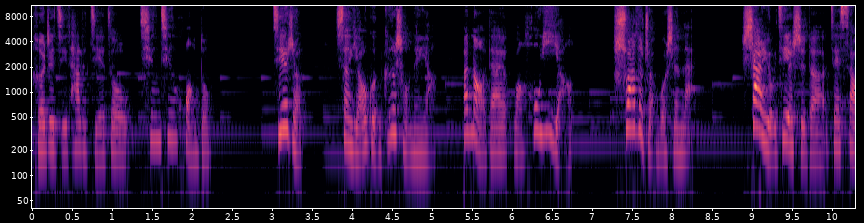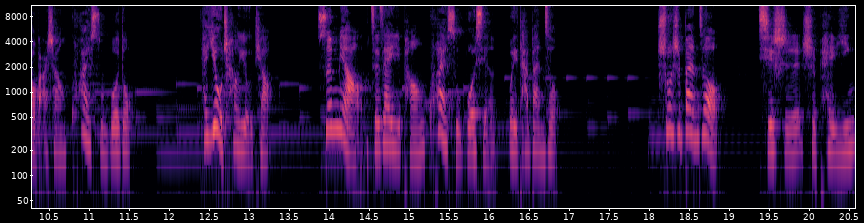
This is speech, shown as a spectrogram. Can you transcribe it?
和着吉他的节奏轻轻晃动，接着像摇滚歌手那样把脑袋往后一仰，唰的转过身来，煞有介事的在扫把上快速拨动。他又唱又跳，孙淼则在一旁快速拨弦为他伴奏。说是伴奏，其实是配音，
